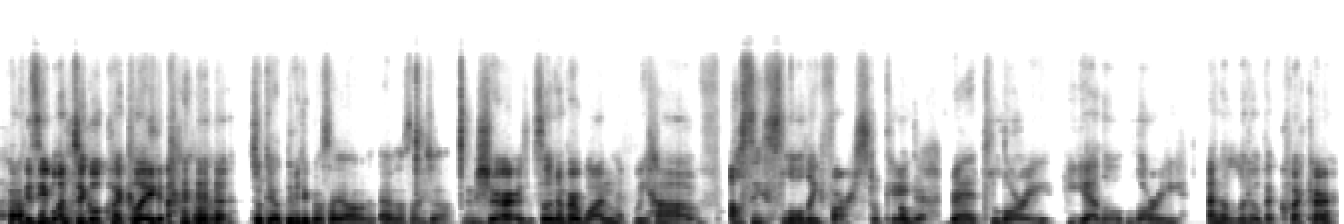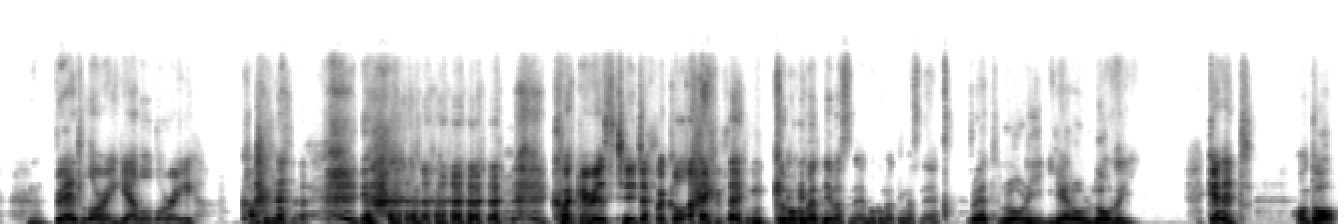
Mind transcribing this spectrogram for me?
because you want to go quickly. ちょっとやってみてください、あ綾菜さんじゃあ。うん Sure. So number one, we have I'll say slowly first, okay? OK。 Red lorry, yellow lorry, and a little bit quicker. Hmm. Red lorry, yellow lorry. 完璧ですね。 Yeah. quicker is too difficult, I think. ちょっと僕もやってみますね。僕もやってみますね。Red lorry, yellow lorry。 Good. 本当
